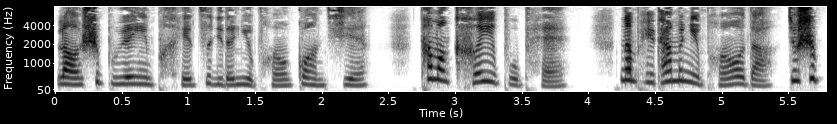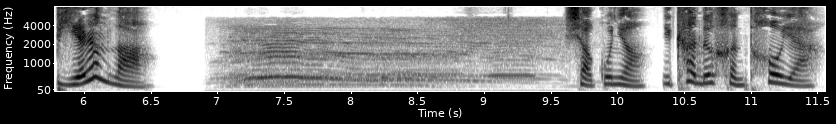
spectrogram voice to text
老是不愿意陪自己的女朋友逛街，他们可以不陪，那陪他们女朋友的就是别人了。小姑娘，你看得很透呀。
